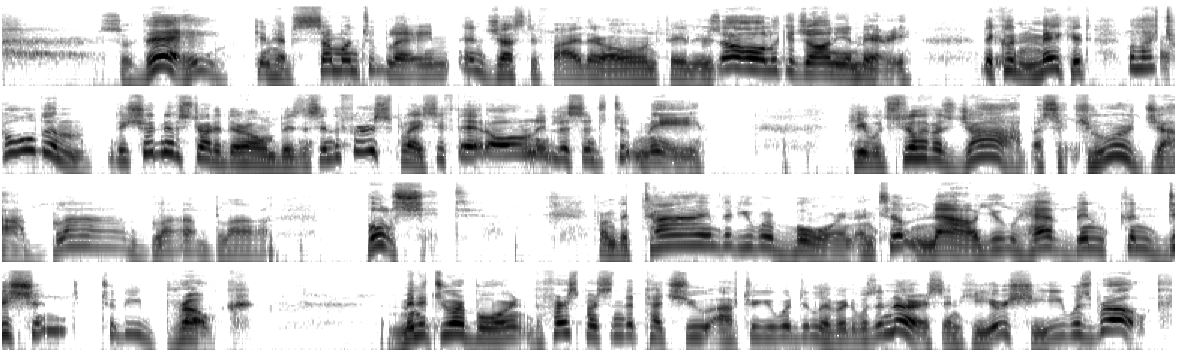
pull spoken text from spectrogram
so they can have someone to blame and justify their own failures. Oh, look at Johnny and Mary. They couldn't make it. Well, I told them they shouldn't have started their own business in the first place if they had only listened to me. He would still have his job, a secure job. Blah, blah, blah. Bullshit. From the time that you were born until now, you have been conditioned to be broke. The minute you are born, the first person that touched you after you were delivered was a nurse, and he or she was broke.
